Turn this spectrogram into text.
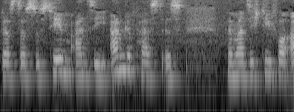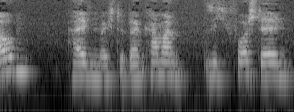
dass das System an sie angepasst ist. Wenn man sich die vor Augen halten möchte, dann kann man sich vorstellen,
